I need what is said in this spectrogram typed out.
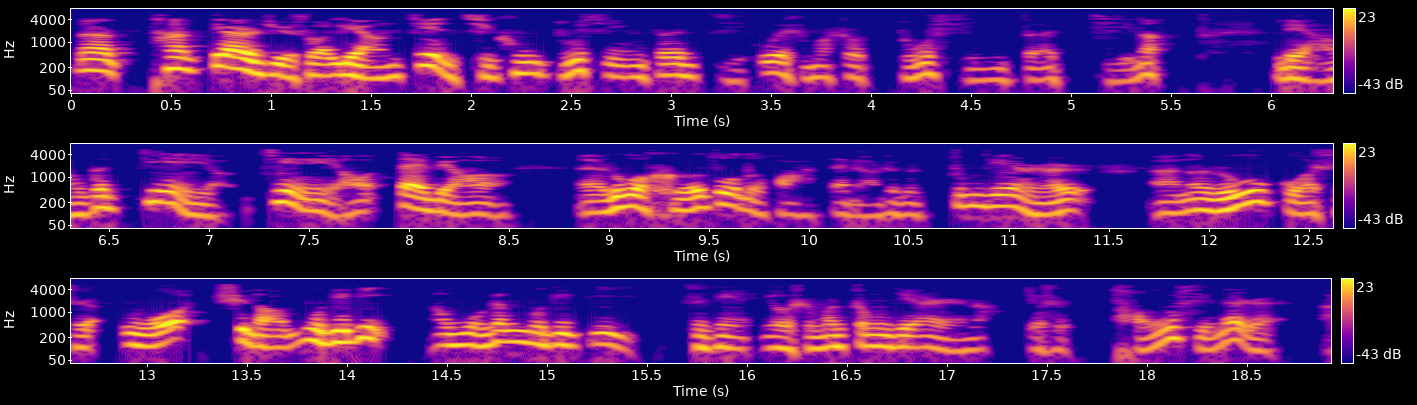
那他第二句说“两剑其空，独行则己”，为什么说独行则己呢？两个剑爻，剑爻代表呃，如果合作的话，代表这个中间人啊。那如果是我去到目的地啊，我跟目的地之间有什么中间人呢？就是同行的人啊，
